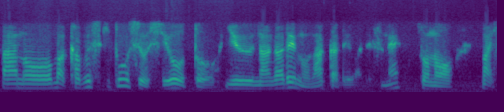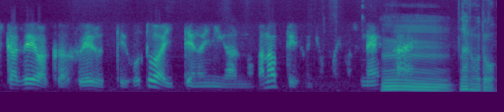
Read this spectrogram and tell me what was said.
あのまあ、株式投資をしようという流れの中ではですね、そのまあ、非課税枠が増えるっていうことは一定の意味があるのかなっていうふうに思いますすね。はい、なるほど。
